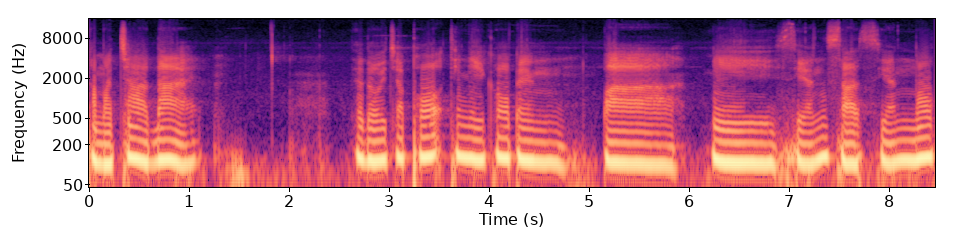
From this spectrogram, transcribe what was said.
ธรรมชาติได้ แต่โดยเฉพาะที่นี้ก็เป็นป่ามีเสียงสัตว์เสียงนก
